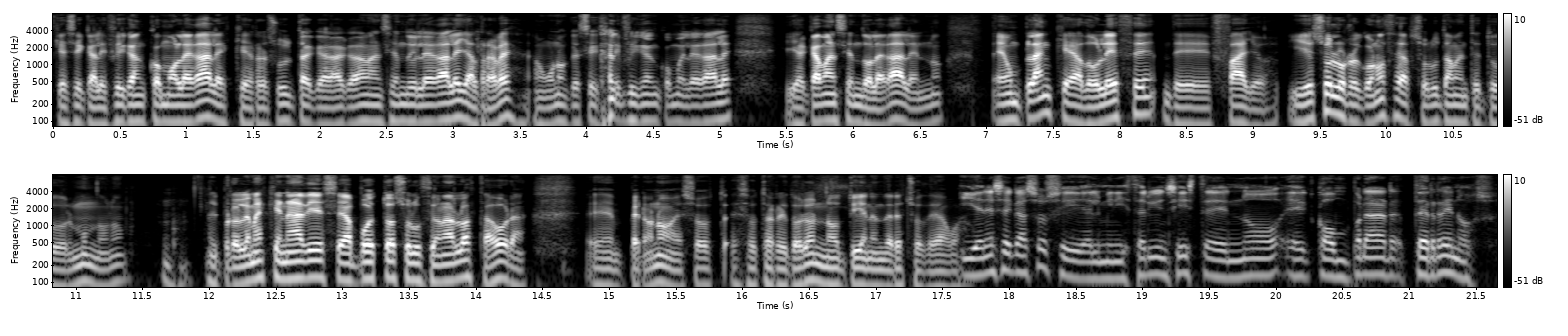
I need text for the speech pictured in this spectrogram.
que se califican como legales, que resulta que acaban siendo ilegales y al revés, algunos que se califican como ilegales y acaban siendo legales, ¿no? Es un plan que adolece de fallos y eso lo reconoce absolutamente todo el mundo, ¿no? El problema es que nadie se ha puesto a solucionarlo hasta ahora, eh, pero no, esos, esos territorios no tienen derechos de agua. Y en ese caso, si el Ministerio insiste en no eh, comprar terrenos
